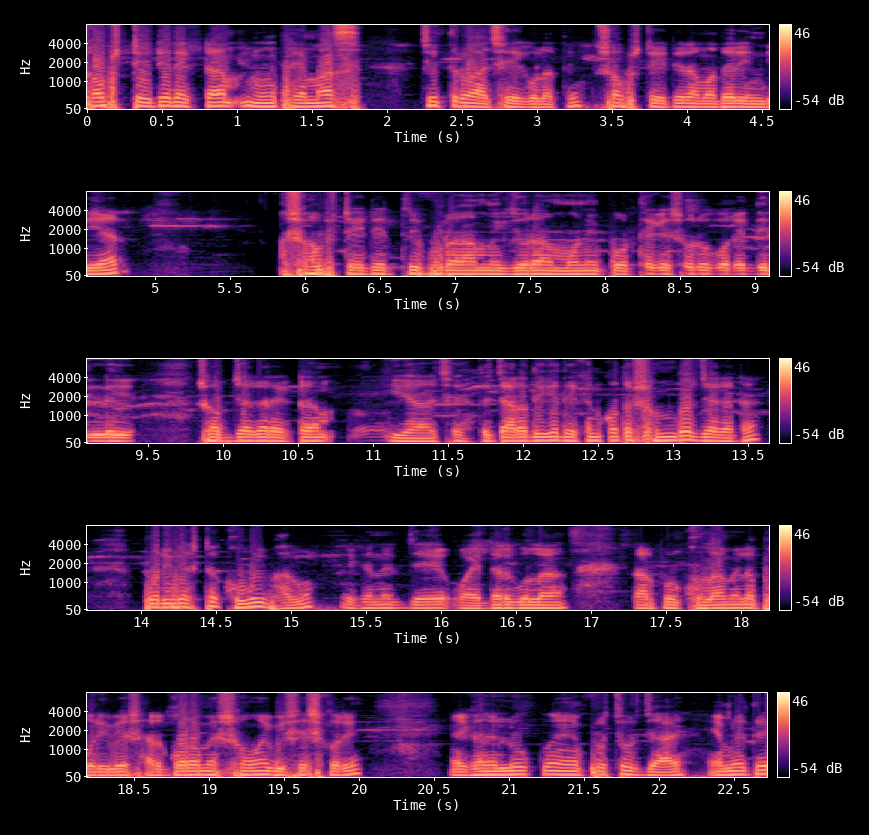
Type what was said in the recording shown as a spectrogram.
সব স্টেটের একটা ফেমাস চিত্র আছে এগুলাতে। সব স্টেটের আমাদের ইন্ডিয়ার। সব স্টেটের ত্রিপুরা, মিজোরাম, মণিপুর থেকে শুরু করে দিল্লি, সব জায়গার একটা ইয়ে আছে। তো চারিদিকে দেখেন কত সুন্দর জায়গাটা। পরিবেশটা খুবই ভালো। এখানের যে ওয়েদারগুলা, তারপর খোলামেলা পরিবেশ আর গরমের সময় বিশেষ করে। এখানে লোক প্রচুর যায়। এমনিতে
